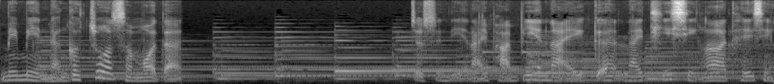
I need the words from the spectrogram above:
妹妹能够做什么的。就是你来旁边来一个来提醒啊，提醒。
